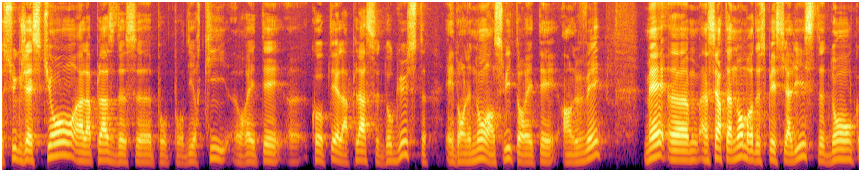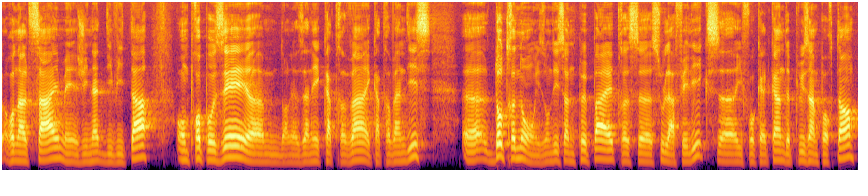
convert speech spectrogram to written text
suggestion à la place de ce, pour, pour, dire qui aurait été euh, coopté à la place d'Auguste et dont le nom ensuite aurait été enlevé. Mais un certain nombre de spécialistes, dont Ronald Syme et Ginette Divita, ont proposé dans les années 80 et 90 euh, d'autres noms. Ils ont dit ça ne peut pas être sous la Félix, euh, il faut quelqu'un de plus important.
